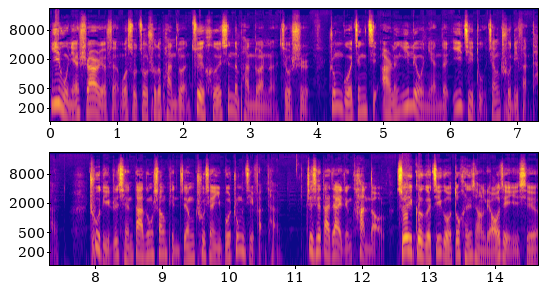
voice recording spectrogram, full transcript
一五年十二月份，我所做出的判断，最核心的判断呢，就是中国经济二零一六年的一季度将触底反弹，触底之前，大宗商品将出现一波中级反弹。这些大家已经看到了，所以各个机构都很想了解一些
